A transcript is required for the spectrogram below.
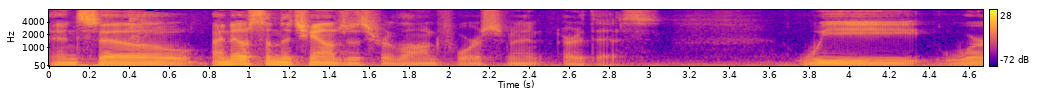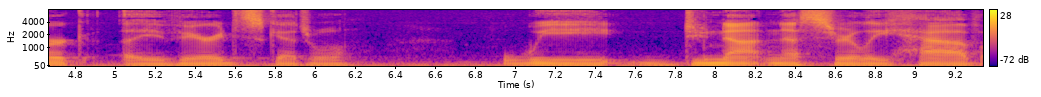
And so I know some of the challenges for law enforcement are this we work a varied schedule. We do not necessarily have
